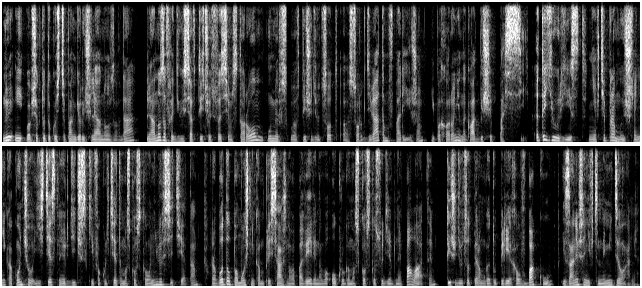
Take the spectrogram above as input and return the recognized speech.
Ну и вообще, кто такой Степан Георгиевич Леонозов, да? Леонозов родился в 1972 умер в в 1949 в Париже и похоронен на кладбище Пасси. Это юрист, нефтепромышленник, окончил естественно-юридические факультеты Московского университета, работал помощником присяжного поверенного округа Московской судебной палаты, в 1901 году переехал в Баку и занялся нефтяными делами.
